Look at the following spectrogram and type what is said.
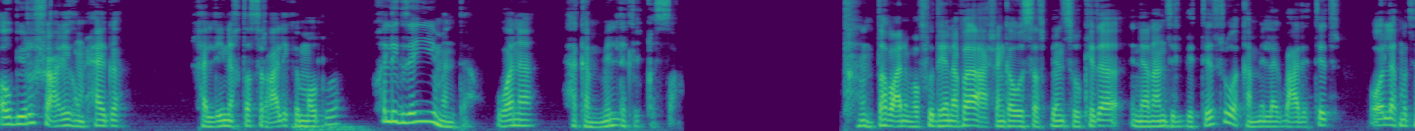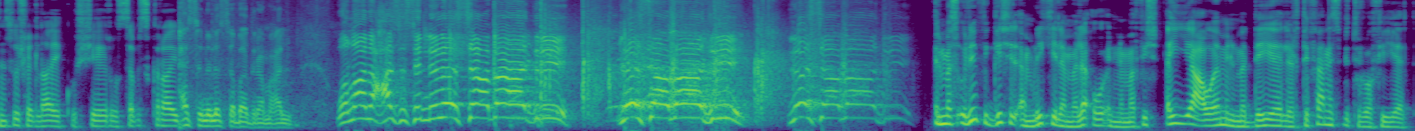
أو بيرشوا عليهم حاجة خليني أختصر عليك الموضوع. خليك زي ما أنت وأنا هكمل لك القصة. طبعا المفروض هنا بقى عشان جو ال suspense وكده إن أنا أنزل بالتتر وأكمل لك بعد التتر. وأقول لك ما تنسوش ال like وال share وال subscribe. حاسس ان لسه بدري يا معلم. والله أنا حاسس ان لسه بدري. لسه بدري. لسه بدري. المسؤولين في الجيش الأمريكي لما لقوا إن مفيش أي عوامل مادية لارتفاع نسبة الوفيات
